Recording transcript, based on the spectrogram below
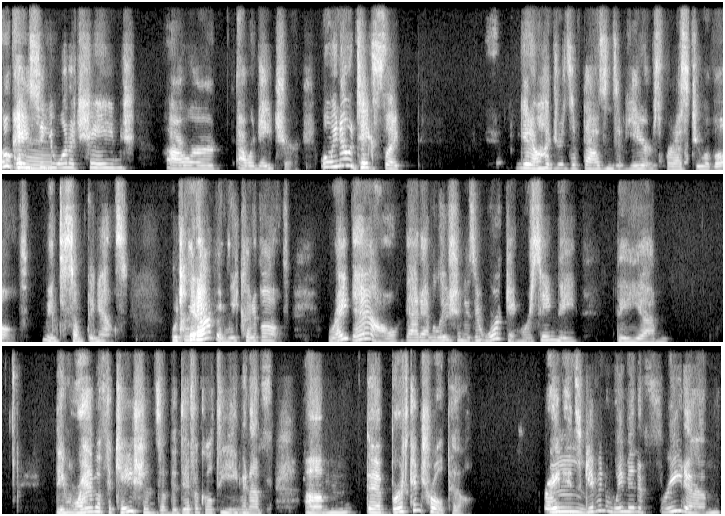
okay mm. so you want to change our our nature well we know it takes like you know hundreds of thousands of years for us to evolve into something else which could yeah. happen we could evolve right now that evolution isn't working we're seeing the the um, the ramifications of the difficulty even of um, the birth control pill right mm. it's given women a freedom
